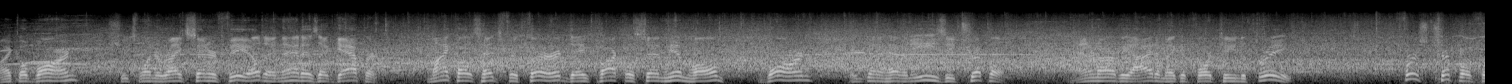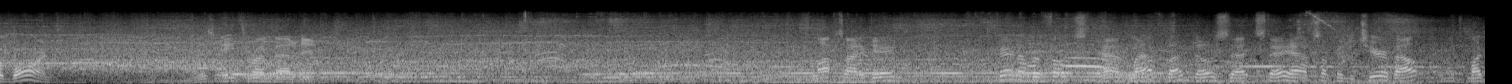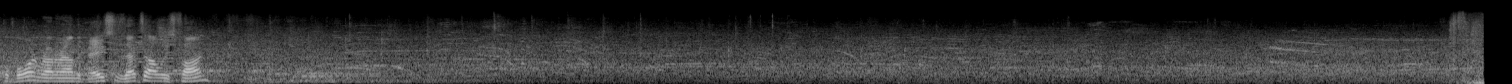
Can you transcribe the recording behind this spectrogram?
Michael Bourn shoots one to right center field, and that is a gapper. Michaels heads for third. Dave Clark will send him home. Bourn is going to have an easy triple and an RBI to make it 14 to 3. First triple for Bourn. His eighth run batted in. Lopsided game. Fair number of folks have left, but those that stay have something to cheer about. Michael Bourn run around the bases. That's always fun.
